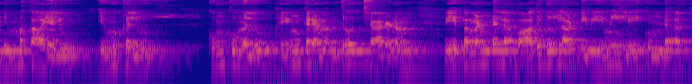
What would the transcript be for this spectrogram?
నిమ్మకాయలు ఎముకలు కుంకుమలు భయంకర మంత్రోచ్చారణం వేపమండల బాధుడు లాంటివేమీ లేకుండా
